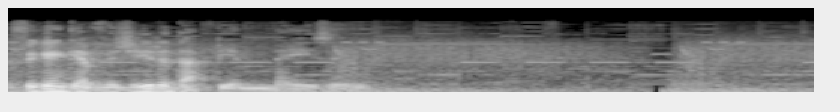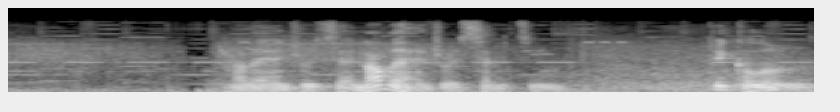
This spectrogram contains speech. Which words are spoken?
If we can get Vegeta, that'd be amazing. Another Android, another Android 17. Piccolo.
